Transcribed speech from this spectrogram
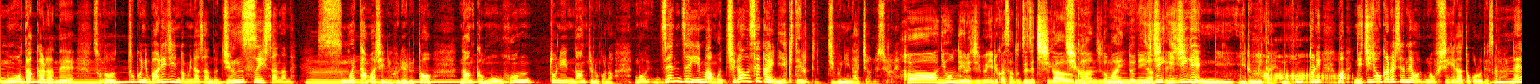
もうだからねその特にバリ人の皆さんの純粋さなねすごい魂に触れるとなんかもう本当になんていうのかなもう全然今はもう違う世界に生きてるって自分になっちゃうんですよね。はあ日本でいる自分イルカさんと全然違違うう感じのマインドになって異次異次元にいるみたいはあもう本当にまあ日常からしてねの不思議なところですからね。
